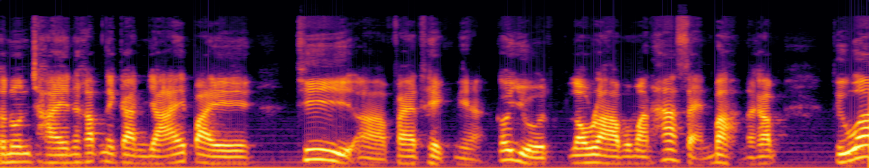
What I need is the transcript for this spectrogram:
ถนนชัยนะครับในการย้ายไปที่แฟร์เทคเนี่ยก็อยู่ราวๆประมาณ 5 0 0แสนบาทนะครับ ถือว่า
